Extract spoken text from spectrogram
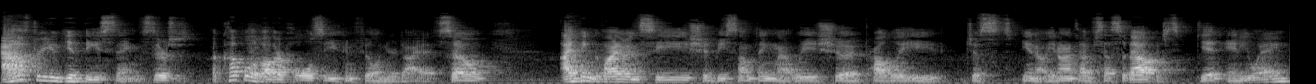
after you get these things, there's a couple of other holes that you can fill in your diet. So, I think vitamin C should be something that we should probably just, you know, you don't have to obsess about, but just get anyway.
